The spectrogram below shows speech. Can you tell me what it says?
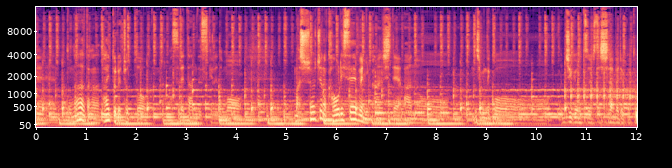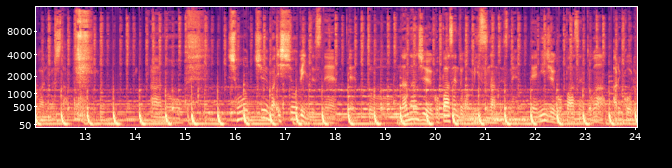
えー、っと何だったかなタイトルちょっと忘れたんですけれども、まあ、焼酎の香り成分に関して、あの自分でこう授業を通じて調べることがありました。あの焼酎、まあ、一升瓶ですね。えっと75%が水なんですね。で25%がアルコール。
